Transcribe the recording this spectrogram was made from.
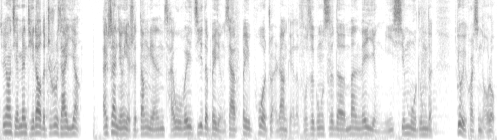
就像前面提到的蜘蛛侠一样，X 战警也是当年财务危机的背景下被迫转让给了福斯公司的漫威影迷心目中的又一块心头肉。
